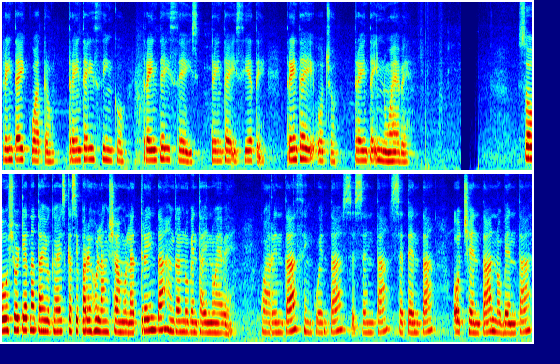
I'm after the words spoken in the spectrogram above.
34, 35, 36, 37, 38, 39. So, shortcut na tayo guys kasi pareho lang siya mula 30 hanggang 99. 40, 50, 60, 70, 80, 90,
